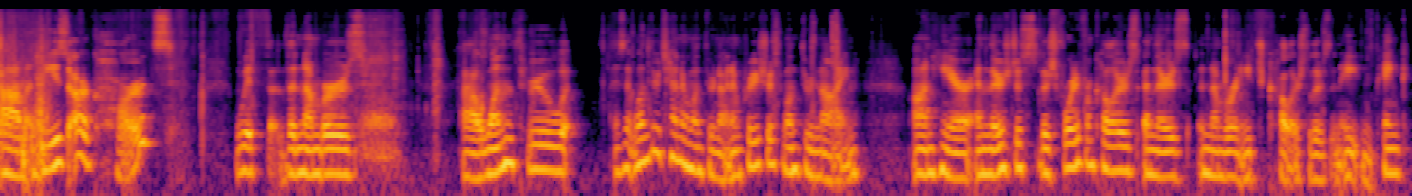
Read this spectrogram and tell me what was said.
Um, these are cards with the numbers uh, 1 through, is it 1 through 10 or 1 through 9? I'm pretty sure it's 1 through 9 on here. And there's just, there's four different colors and there's a number in each color. So there's an 8 in pink,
